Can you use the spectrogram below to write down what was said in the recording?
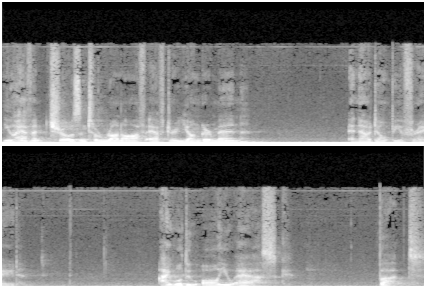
You haven't chosen to run off after younger men. And now don't be afraid. I will do all you ask. But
